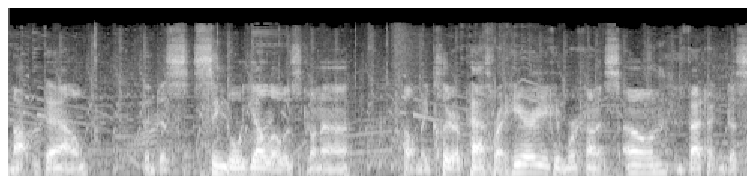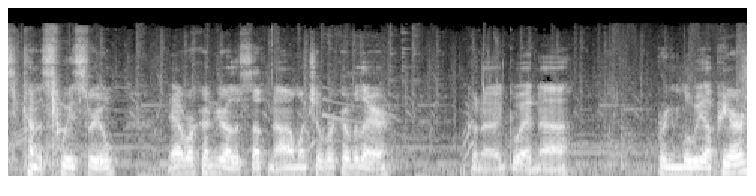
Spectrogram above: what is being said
knock down. Then just single yellow is gonna help me clear a path right here. You can work on its own. In fact, I can just kind of squeeze through. Yeah, work on your other stuff now. I want you to work over there. I'm gonna go ahead and uh, bring Louie up here,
